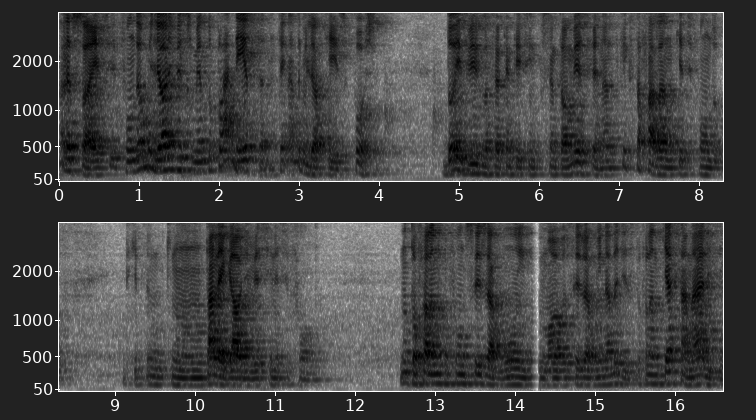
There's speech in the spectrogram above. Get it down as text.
Olha só, esse fundo é o melhor investimento do planeta, não tem nada melhor que isso. Poxa, 2,75% ao mês, Fernando, por que, que você está falando que esse fundo, que, que não está legal de investir nesse fundo? Não estou falando que o fundo seja ruim, que o imóvel seja ruim, nada disso. Estou falando que essa análise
